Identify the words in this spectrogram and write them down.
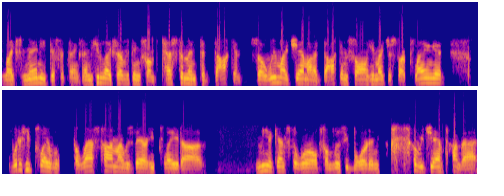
likes many different things, and he likes everything from Testament to Dokken. So we might jam on a Dokken song. He might just start playing it. What did he play? The last time I was there, he played uh, "Me Against the World" from Lizzie Borden. so we jammed on that.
